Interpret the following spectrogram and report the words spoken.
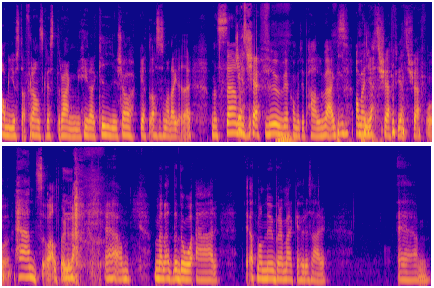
ja, men just det, fransk restaurang, hierarki i köket, alltså sådana där grejer. Men sen, yes, chef. nu vi har kommit typ halvvägs, ja men yes chef, yes chef och hands och allt vad det är. Um, men att det då är, att man nu börjar märka hur det är så här, um,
